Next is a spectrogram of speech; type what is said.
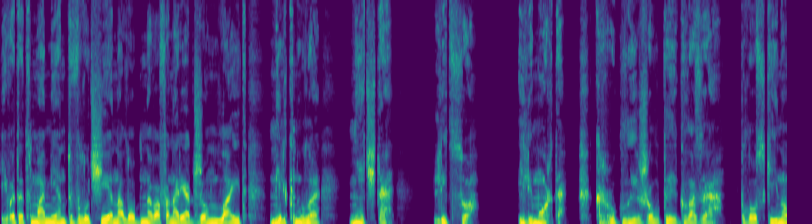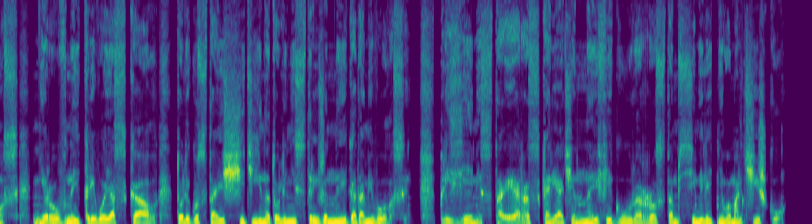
и в этот момент в луче налобного фонаря Джон Лайт мелькнуло нечто — лицо или морда, круглые желтые глаза — Плоский нос, неровный кривой оскал, то ли густая щетина, то ли нестриженные годами волосы. Приземистая, раскоряченная фигура ростом семилетнего мальчишку.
